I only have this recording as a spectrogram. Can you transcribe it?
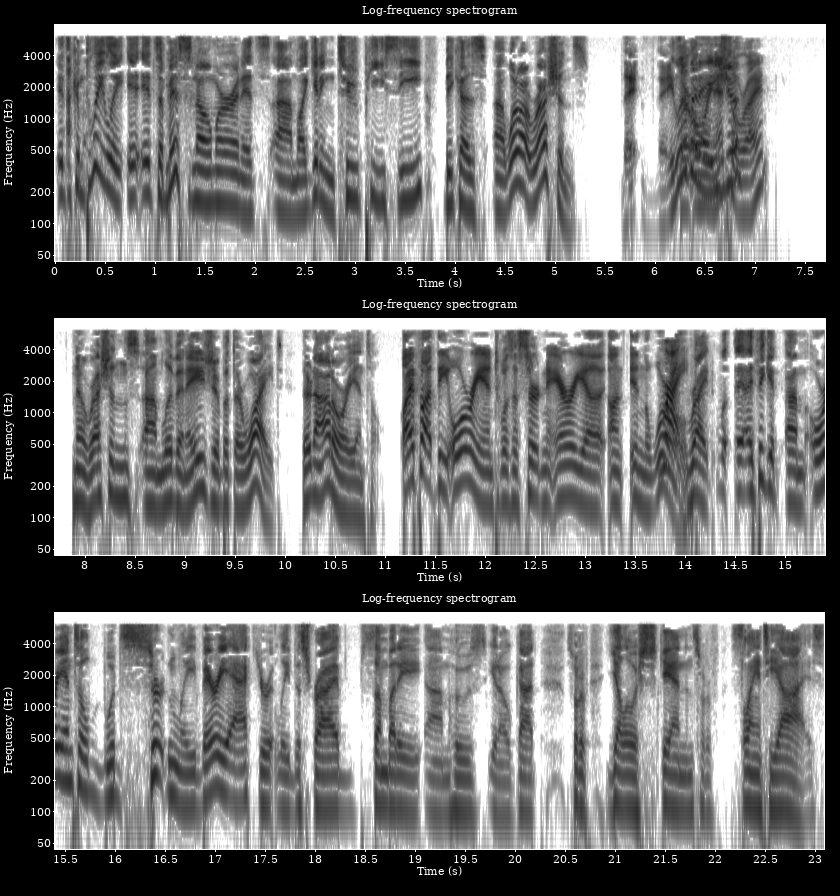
it's completely it, it's a misnomer, and it's um, like getting too PC. Because uh, what about Russians? They they live They're in Oriental, Asia, right? No, Russians um, live in Asia, but they're white. They're not Oriental. Well, I thought the Orient was a certain area on, in the world. Right. Well, I think it um, Oriental would certainly very accurately describe somebody um, who's you know got sort of yellowish skin and sort of slanty eyes,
